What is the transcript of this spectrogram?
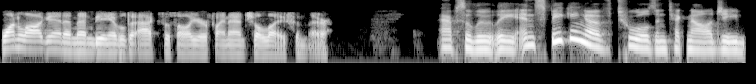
one login and then being able to access all your financial life in there. Absolutely. And speaking of tools and technology,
